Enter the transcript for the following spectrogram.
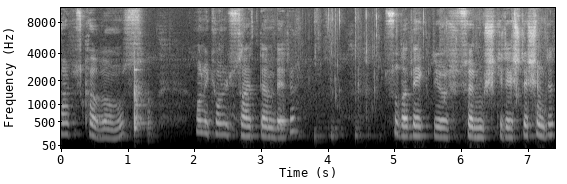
Karpuz kabuğumuz 12-13 saatten beri suda bekliyor sönmüş kireçte. Şimdi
